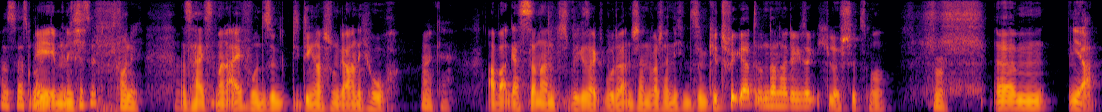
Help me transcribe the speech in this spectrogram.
Hast du das mal Nee, eben nicht. Auch nicht. das heißt, mein iPhone synkt die Dinger schon gar nicht hoch. Okay. Aber gestern, wie gesagt, wurde anscheinend wahrscheinlich ein Sync getriggert und dann hat er gesagt, ich lösche jetzt mal. Hm. Ähm, ja,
